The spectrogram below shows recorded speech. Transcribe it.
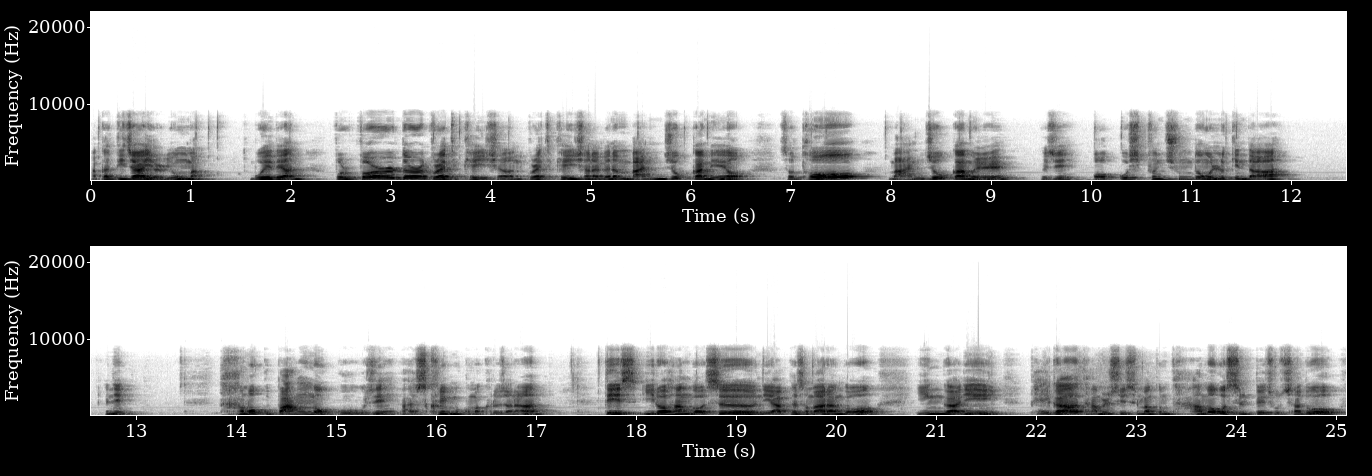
아까 desire 욕망. 뭐에 대한 for further gratification. gratification 하면은 만족감이에요. 그래서 더 만족감을 그지 얻고 싶은 충동을 느낀다. 아니 다 먹고 빵 먹고 그지 아이스크림 먹고 막 그러잖아. this 이러한 것은 이 앞에서 말한 거 인간이 배가 담을 수 있을 만큼 다 먹었을 때조차도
